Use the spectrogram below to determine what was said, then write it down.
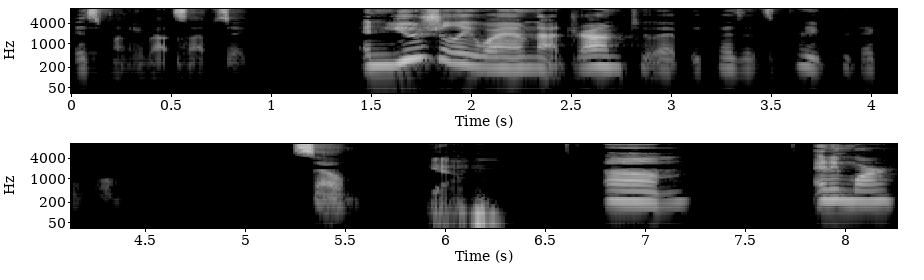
is funny about slapstick, and usually why I'm not drawn to it because it's pretty predictable. So Yeah. Um, any more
